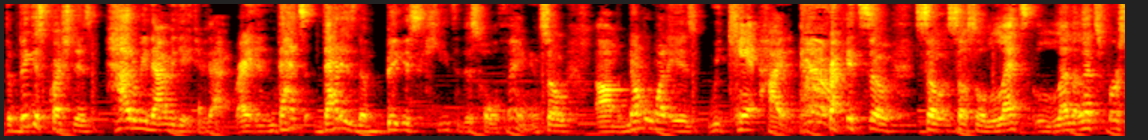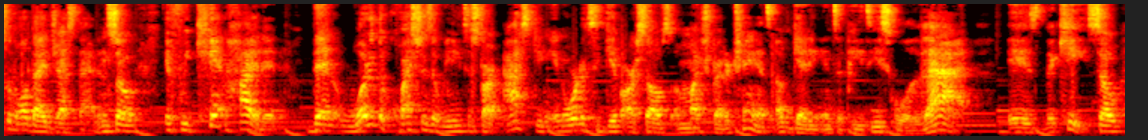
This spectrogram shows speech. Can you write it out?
the biggest question is how do we navigate through that right and that's that is the biggest key to this whole thing and so um, number one is we can't hide it right so so so so let's let, let's first of all digest that and so if we can't hide it then what are the questions that we need to start asking in order to give ourselves a much better chance of getting into PT school? That is the key. So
